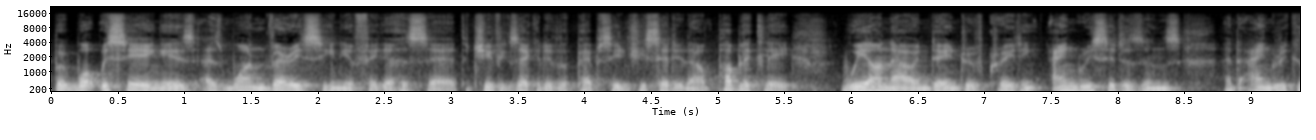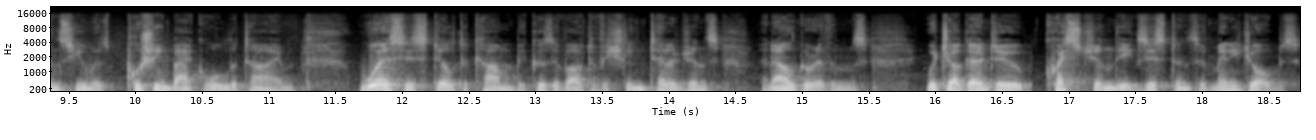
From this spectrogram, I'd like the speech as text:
But what we're seeing is, as one very senior figure has said, the chief executive of Pepsi, and she said it now publicly, we are now in danger of creating angry citizens and angry consumers, pushing back all the time. Worse is still to come because of artificial intelligence and algorithms, which are going to question the existence of many jobs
